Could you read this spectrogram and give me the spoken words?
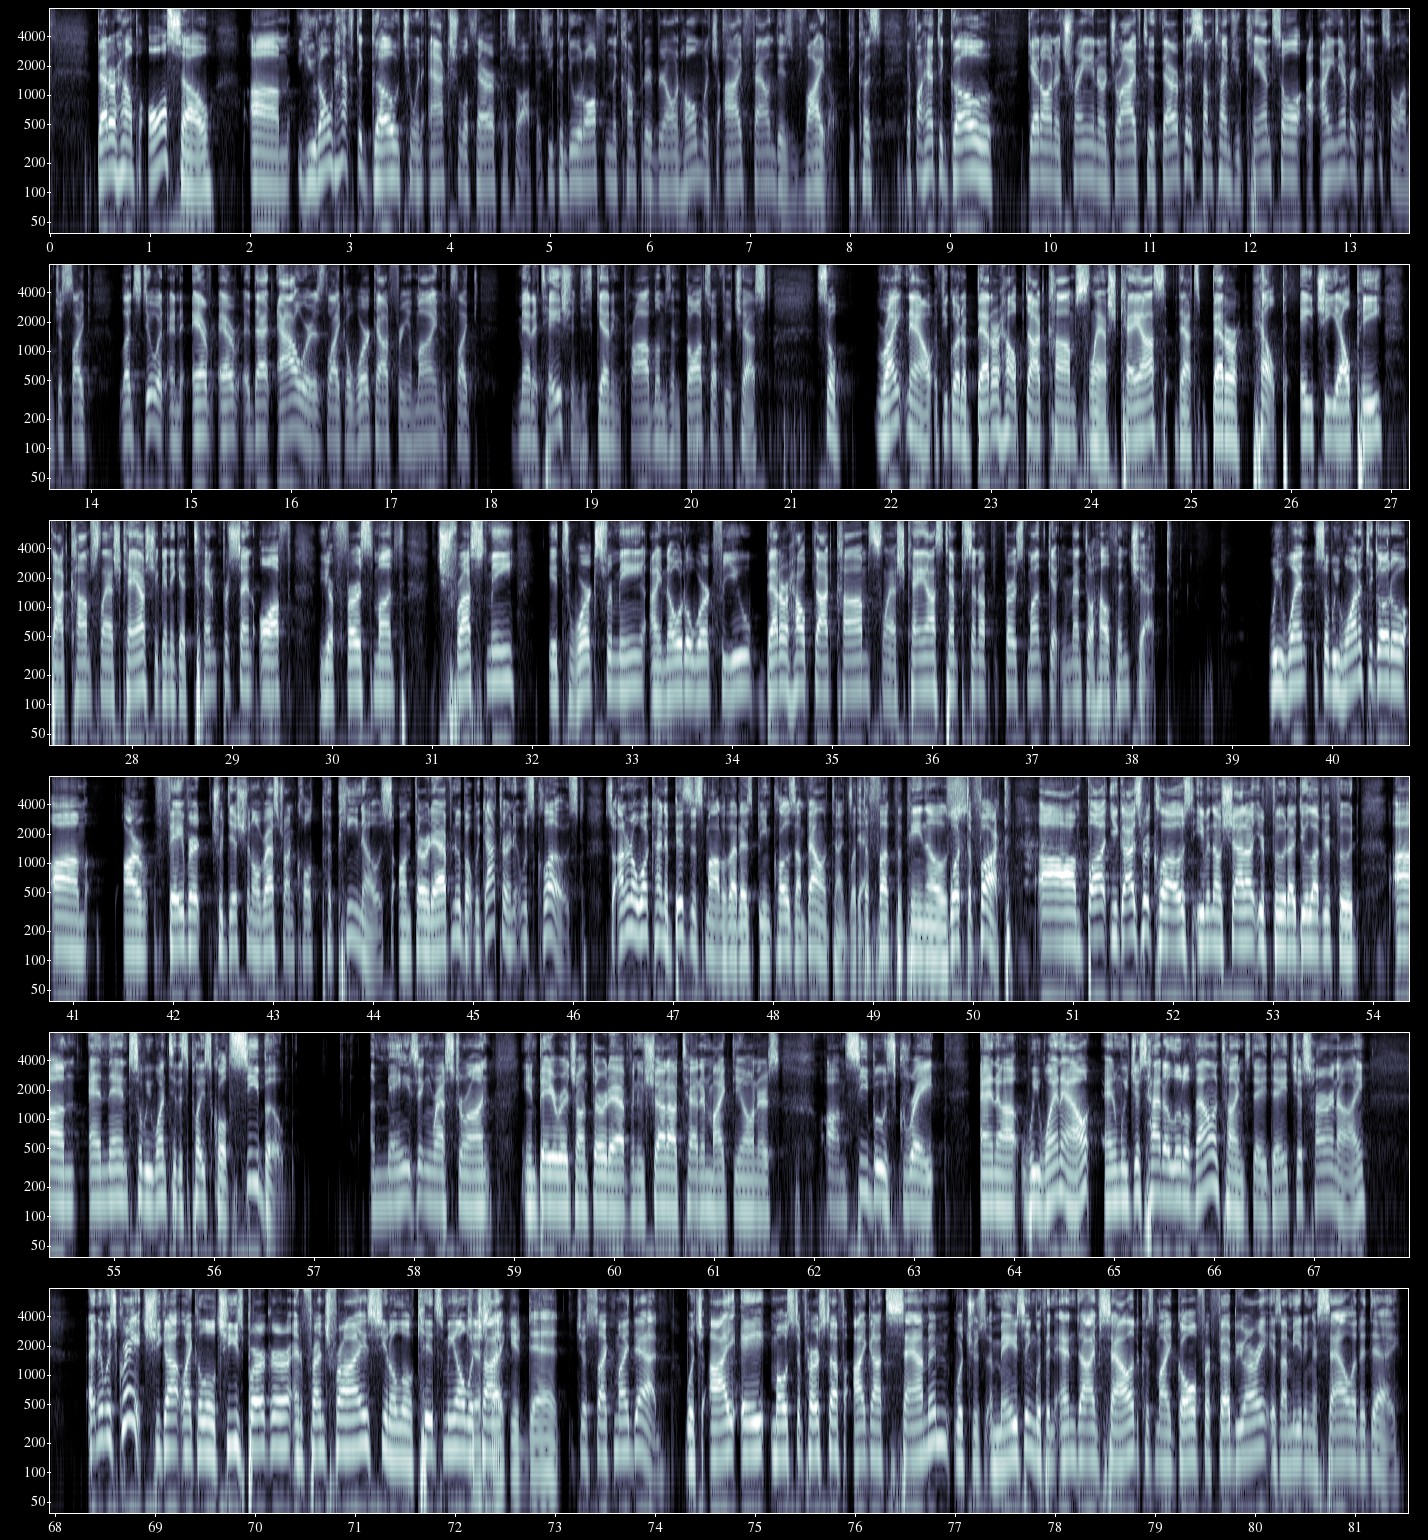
BetterHelp also. Um, you don't have to go to an actual therapist office. You can do it all from the comfort of your own home, which I found is vital. Because if I had to go get on a train or drive to a therapist, sometimes you cancel. I, I never cancel. I'm just like, let's do it. And ev- ev- that hour is like a workout for your mind. It's like meditation, just getting problems and thoughts off your chest. So right now, if you go to betterhelp.com slash chaos, that's betterhelp, H-E-L-P dot com slash chaos, you're going to get 10% off your first month. Trust me, it works for me. I know it'll work for you. Betterhelp.com slash chaos, 10% off your first month. Get your mental health in check. We went, so we wanted to go to um, our favorite traditional restaurant called Pepino's on 3rd Avenue, but we got there and it was closed. So I don't know what kind of business model that is being closed on Valentine's What Day. What the fuck, Pepinos? What the fuck? Um, but you guys were closed, even though shout out your food. I do love your food. Um, and then so we went to this place called Cebu. Amazing restaurant in Bay Ridge on 3rd Avenue. Shout out Ted and Mike, the owners. Um, Cebu's great. And uh, we went out and we just had a little Valentine's Day date, just her and I. And it was great. She got like a little cheeseburger and French fries, you know, a little kids meal, which I Just I like your dad. just like my dad, which I ate most of her stuff. I got salmon, which was amazing, with an endive salad because my goal for February is I'm eating a salad a day.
